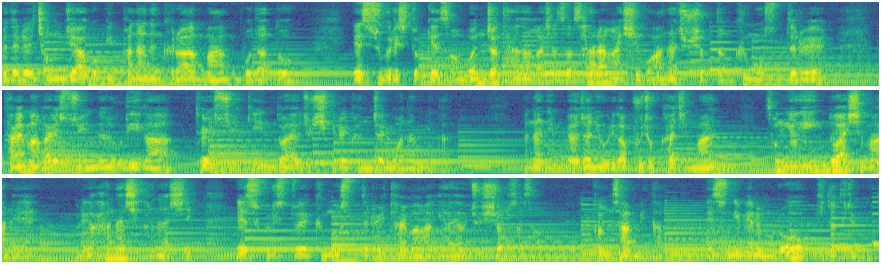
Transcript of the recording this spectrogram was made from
그들을 정죄하고 비판하는 그러한 마음보다도 예수 그리스도께서 먼저 다가가셔서 사랑하시고 안아주셨던 그 모습들을 닮아갈 수 있는 우리가 될 수 있게 인도하여 주시기를 간절히 원합니다. 하나님 여전히 우리가 부족하지만 성령의 인도하심 아래 우리가 하나씩 하나씩 예수 그리스도의 그 모습들을 닮아가게 하여 주시옵소서. 감사합니다. 예수님 이름으로 기도드립니다.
